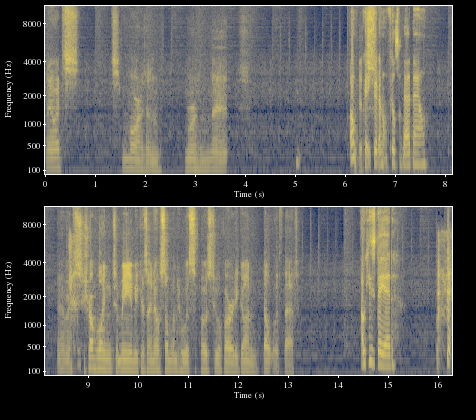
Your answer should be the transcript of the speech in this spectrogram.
No, it's it's more than more than that. Oh, okay, It's- good. I don't feel so bad now. It's troubling to me because I know someone who was supposed to have already gone and dealt with that. Oh, he's dead.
